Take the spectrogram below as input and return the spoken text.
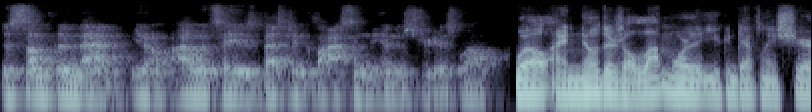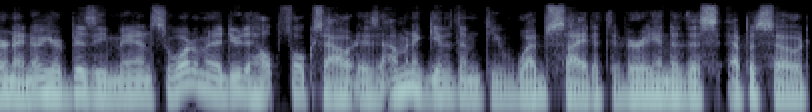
is something that you know I would say is best in class in the industry as well. Well, I know there's a lot more that you can definitely share, and I know you're a busy man. So what I'm going to do to help folks out is I'm going to give them the website at the very end of this episode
